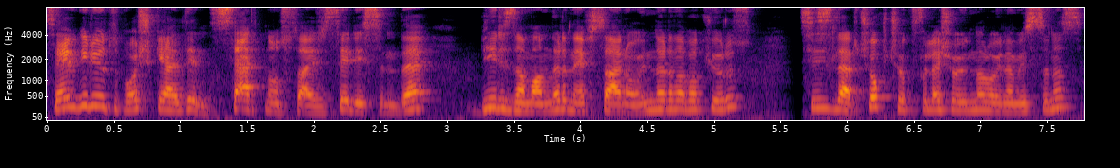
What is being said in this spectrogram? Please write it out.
Sevgili YouTube hoş geldin. Sert Nostalji serisinde bir zamanların efsane oyunlarına bakıyoruz. Sizler çok çok flash oyunlar oynamışsınız.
